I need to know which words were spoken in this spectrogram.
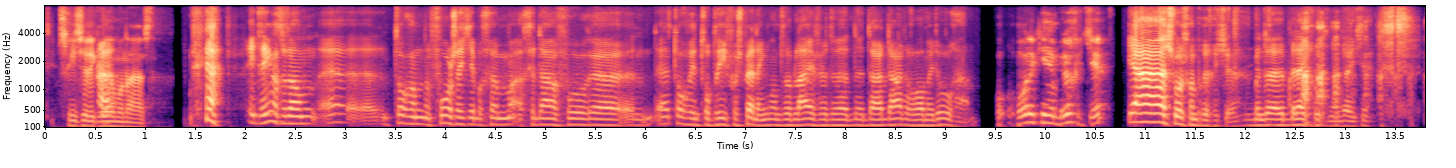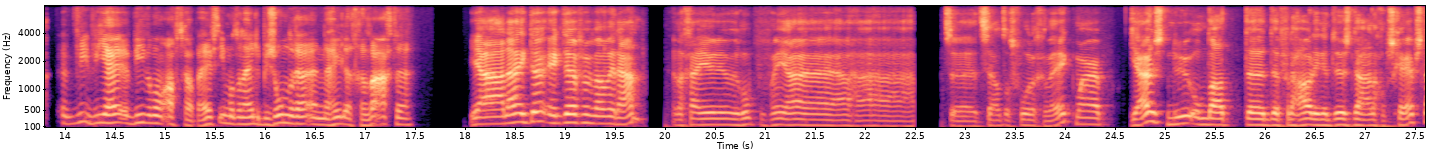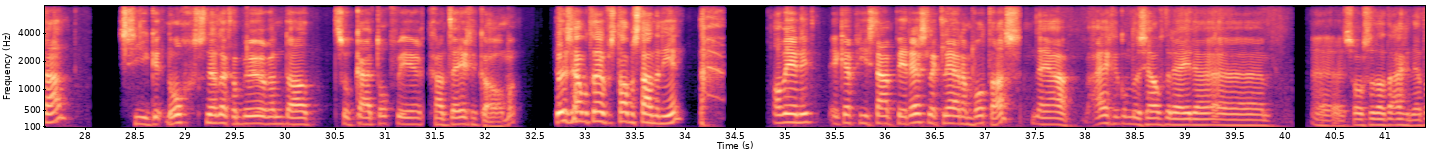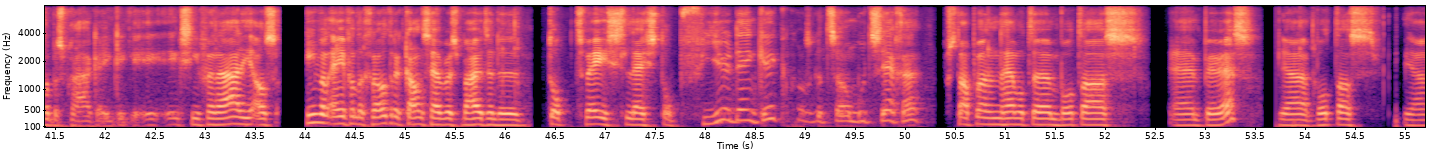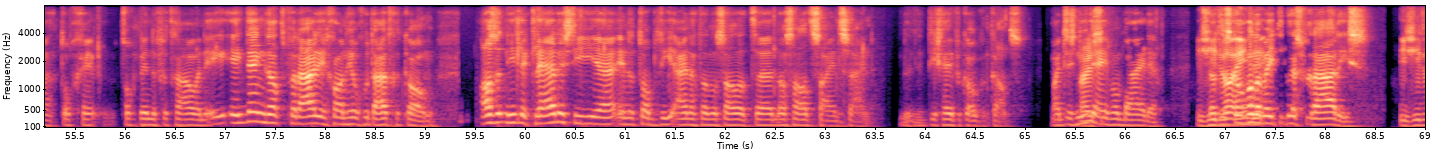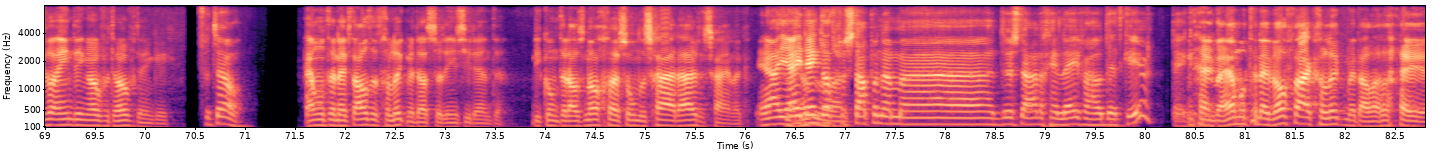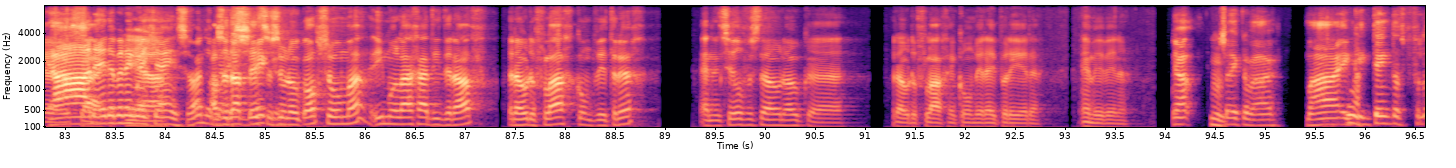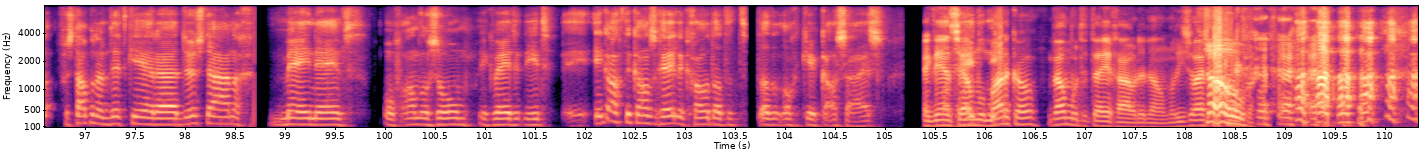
Misschien zit ik er Ja. helemaal naast. Ik denk dat we dan eh, toch een voorzetje hebben gedaan voor eh, eh, toch in top 3 voorspelling. Want we blijven de, de- daar, daar nog wel mee doorgaan. Ho- Hoor ik hier een bruggetje? Ja, een soort van bruggetje. Ik ben, er- ben echt goed in, weet je. Wie, wie, wie wil hem aftrappen? Heeft iemand een hele bijzondere, een hele gewaagde? Ja, nou, ik durf, ik durf hem wel weer aan. En dan gaan jullie roepen van ja. Het eh, hetzelfde als vorige week. Maar juist nu, omdat de, de verhoudingen dusdanig op scherp staan, zie ik het nog sneller gebeuren dat ze elkaar toch weer gaan tegenkomen. Dus Hamilton en Verstappen staan er niet in. Alweer niet. Ik heb hier staan Perez, Leclerc en Bottas. Nou ja, eigenlijk om dezelfde reden eh, eh, zoals we dat eigenlijk net al bespraken. Ik, ik, ik, ik zie Ferrari als misschien wel een van de grotere kanshebbers buiten de top 2 slash top 4, denk ik. Als ik het zo moet zeggen. Verstappen, Hamilton, Bottas en Perez. Ja, Bottas, ja, toch, geen, toch minder vertrouwen. Ik, ik denk dat Ferrari gewoon heel goed uit gaat komen. Als het niet Leclerc is die eh, in de top 3 eindigt, dan zal het, eh, dan zal het Sainz zijn. Die, die geef ik ook een kans. Maar het is niet een van beide. Je Dat ziet, is wel toch wel een beetje des Ferraris. je ziet wel één ding over het hoofd, denk ik. Vertel. Hamilton heeft altijd geluk met dat soort incidenten. Die komt er alsnog eh, zonder schade uit waarschijnlijk. Ja, jij dat denkt dat Verstappen hem eh dusdanig in leven houdt dit keer? Denk ik. Nee, maar Hamilton heeft wel vaak geluk met allerlei... eh, ja, zaken. nee, daar ben ik Ja. met je eens hoor. Als we dat dit seizoen ook opzommen, Imola gaat hij eraf, rode vlag, komt weer terug. En in Silverstone ook eh, rode vlag en kon weer repareren en weer winnen. Ja, Hm. zeker waar. Maar ik, Ja. ik denk dat Ver- Verstappen hem dit keer eh, dusdanig meeneemt. Of andersom, ik weet het niet. Ik- acht de kans redelijk groot dat het, dat het nog een keer kassa is. Ik denk dat ze Marco wel moeten tegenhouden dan, want die even Zo.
